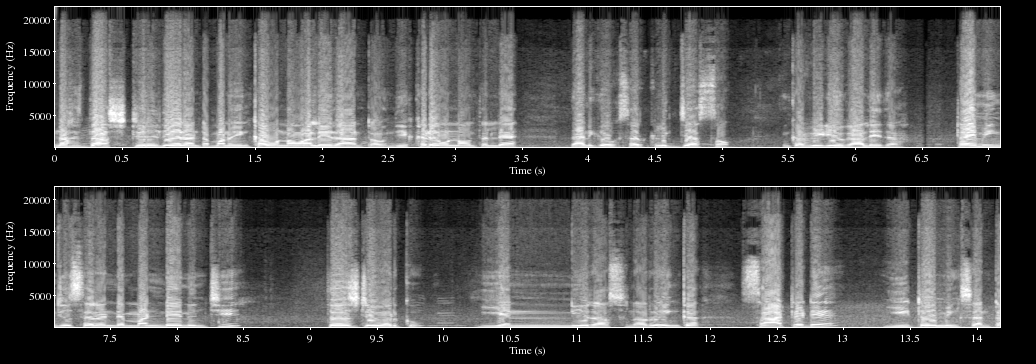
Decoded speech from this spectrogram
నహ్దా స్టిల్ దేర్ అంట. మనం ఇంకా ఉన్నామా లేదా అంట ఉంది. ఇక్కడే ఉన్నాం తల్లే? దానికి ఒకసారి క్లిక్ చేస్తాం. ఇంకా వీడియో కాలేదా? టైమింగ్ చూసారంటే మండే నుంచి థర్స్డే వరకు ఇవన్నీ రాస్తున్నారు. ఇంకా సాటర్డే ఈ టైమింగ్స్ అంట.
